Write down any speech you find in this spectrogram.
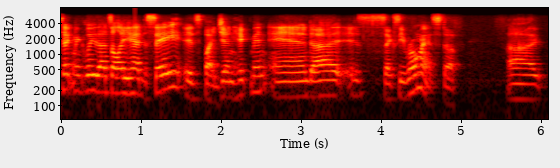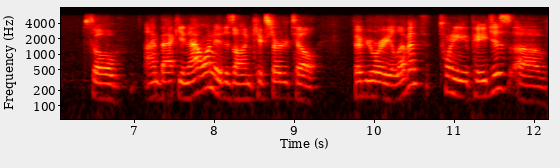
technically that's all you had to say. It's by Jen Hickman, and uh, it's sexy romance stuff. Uh, so I'm backing that one. It is on Kickstarter till February 11th. 28 pages of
